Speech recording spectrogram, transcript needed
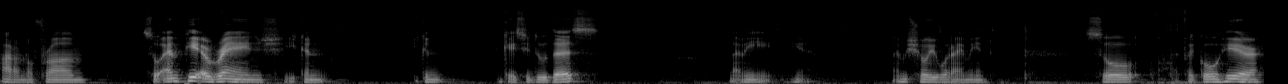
I don't know, from, so np arange, you can, you can, in case you do this, let me, here, let me show you what I mean. So if I go here,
